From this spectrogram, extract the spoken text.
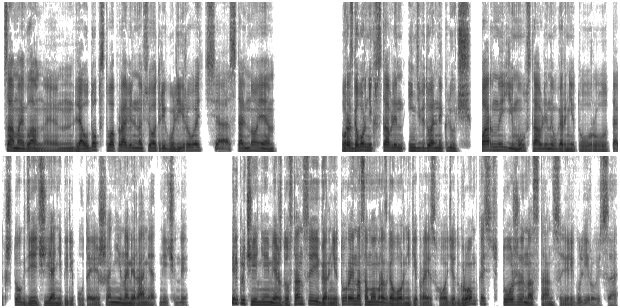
Самое главное, для удобства правильно все отрегулировать, а остальное в разговорник вставлен индивидуальный ключ, парный ему вставлены в гарнитуру, так что где чья не перепутаешь, они номерами отмечены. Переключение между станцией и гарнитурой на самом разговорнике происходит, громкость тоже на станции регулируется.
